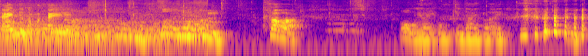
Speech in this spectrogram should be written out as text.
딸기 먹어 딸기. 응. 봐봐. 오, 야, 이거 웃긴다, 이거.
